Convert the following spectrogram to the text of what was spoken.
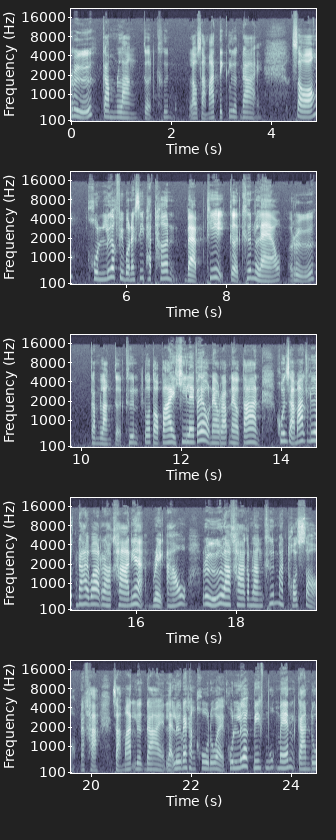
หรือกำลังเกิดขึ้น เราสามารถติ๊กเลือกได้ 2. คุณเลือก Fibonacci Pattern แบบที่เกิดขึ้นแล้ว หรือ กำลังเกิดขึ้น ตัวต่อไป key level แนวรับแนวต้าน คุณสามารถเลือกได้ว่าราคาเนี่ย break out หรือราคากำลังขึ้นมาทดสอบนะคะ สามารถเลือกได้และเลือกได้ทั้งคู่ด้วย คุณเลือก big movement การดู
